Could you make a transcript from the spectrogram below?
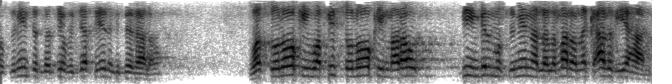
muslimiinta dantiyo kajarta edanka dadaalo wasuluki wa fi suluki maraw. Din bilmuslimiina lalamaro naka adag iyo haadi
